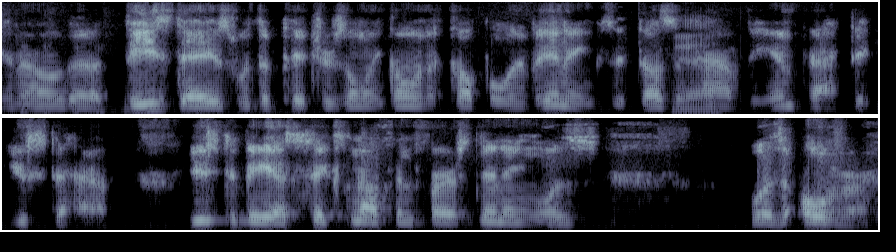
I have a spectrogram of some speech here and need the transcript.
you know the these days with the pitchers only going a couple of innings, it doesn't Yeah. have the impact it used to have. Used to be a six nothing first inning was was over.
